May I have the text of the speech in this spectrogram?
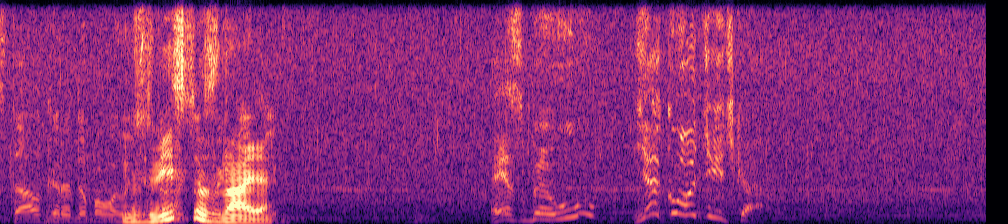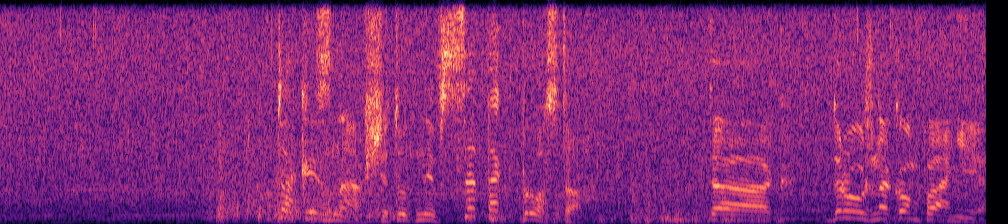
Сталкери допомогли. Ну, звісно, знає. СБУ? Якого дідька? Так і знав, що тут не все так просто. Так, дружна компанія.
